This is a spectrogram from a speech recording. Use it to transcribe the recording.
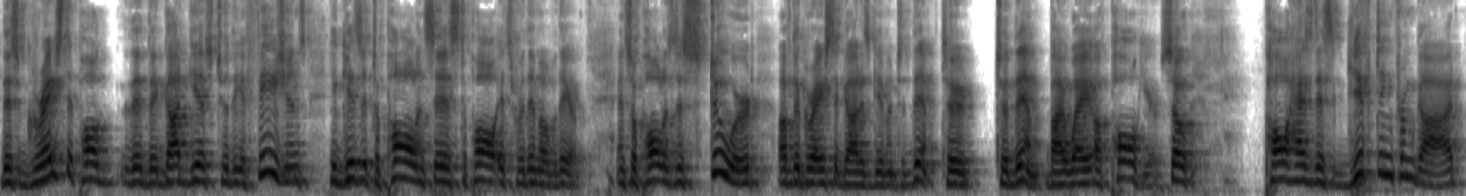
this grace that Paul, that, that, God gives to the Ephesians, he gives it to Paul and says to Paul, it's for them over there. And so Paul is the steward of the grace that God has given to them, to, to them by way of Paul here. So Paul has this gifting from God,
